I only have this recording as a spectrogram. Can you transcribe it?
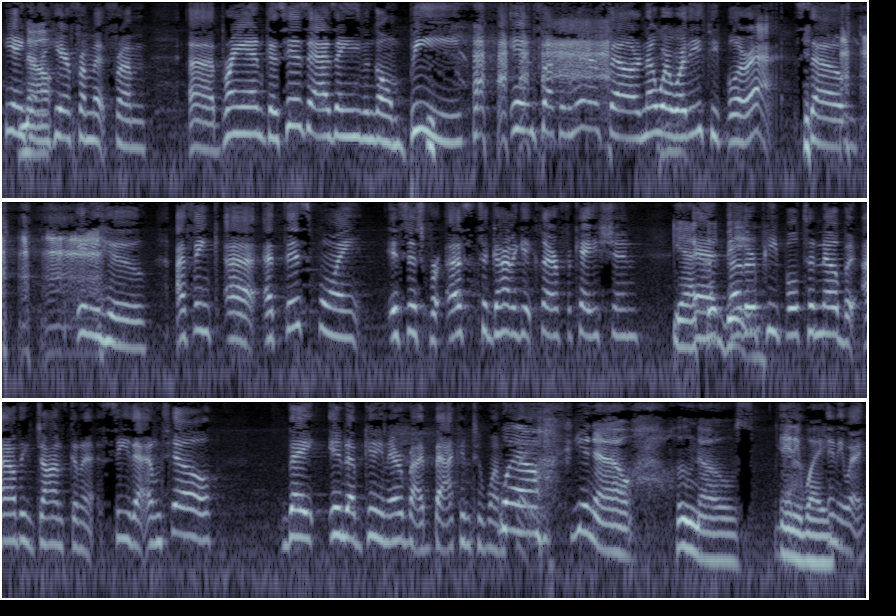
He ain't No. going to hear from it from uh, Bran because his ass ain't even going to be in fucking Winterfell or nowhere where these people are at. So, anywho, I think uh, at this point it's just for us to kind of get clarification. Yeah, and other people to know, but I don't think Jon's going to see that until they end up getting everybody back into one place. well, place. you know, who knows? Anyway. Anyway,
